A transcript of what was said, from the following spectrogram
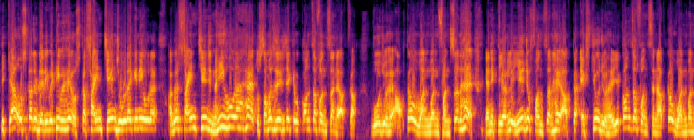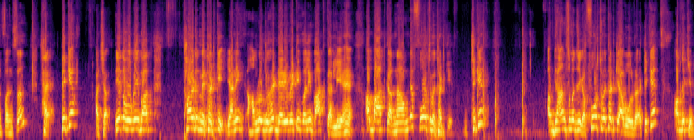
कि क्या उसका जो डेरिवेटिव है, उसका साइन चेंज हो रहा है कि नहीं हो रहा है? अगर साइन चेंज नहीं हो रहा है तो समझ लीजिए कि वो कौन सा फ़ंक्शन है आपका। वो जो है आपका वन वन फ़ंक्शन है। यानी क्लियरली ये जो फ़ंक्शन है, आपका एक्सक्यू जो है, ये कौन सा फ़ंक्शन है? आपका वन वन फ़ंक्शन है। ठीक है? अच्छा ये तो हो गई बात थर्ड मेथड की। यानी हम लोग जो है डेरिवेटिव वाली बात कर लिए हैं। अब बात करना हमने फोर्थ मेथड की। ठीक है? अब ध्यान समझिएगा फोर्थ मेथड क्या बोल रहा है? ठीक है? अब देखिए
